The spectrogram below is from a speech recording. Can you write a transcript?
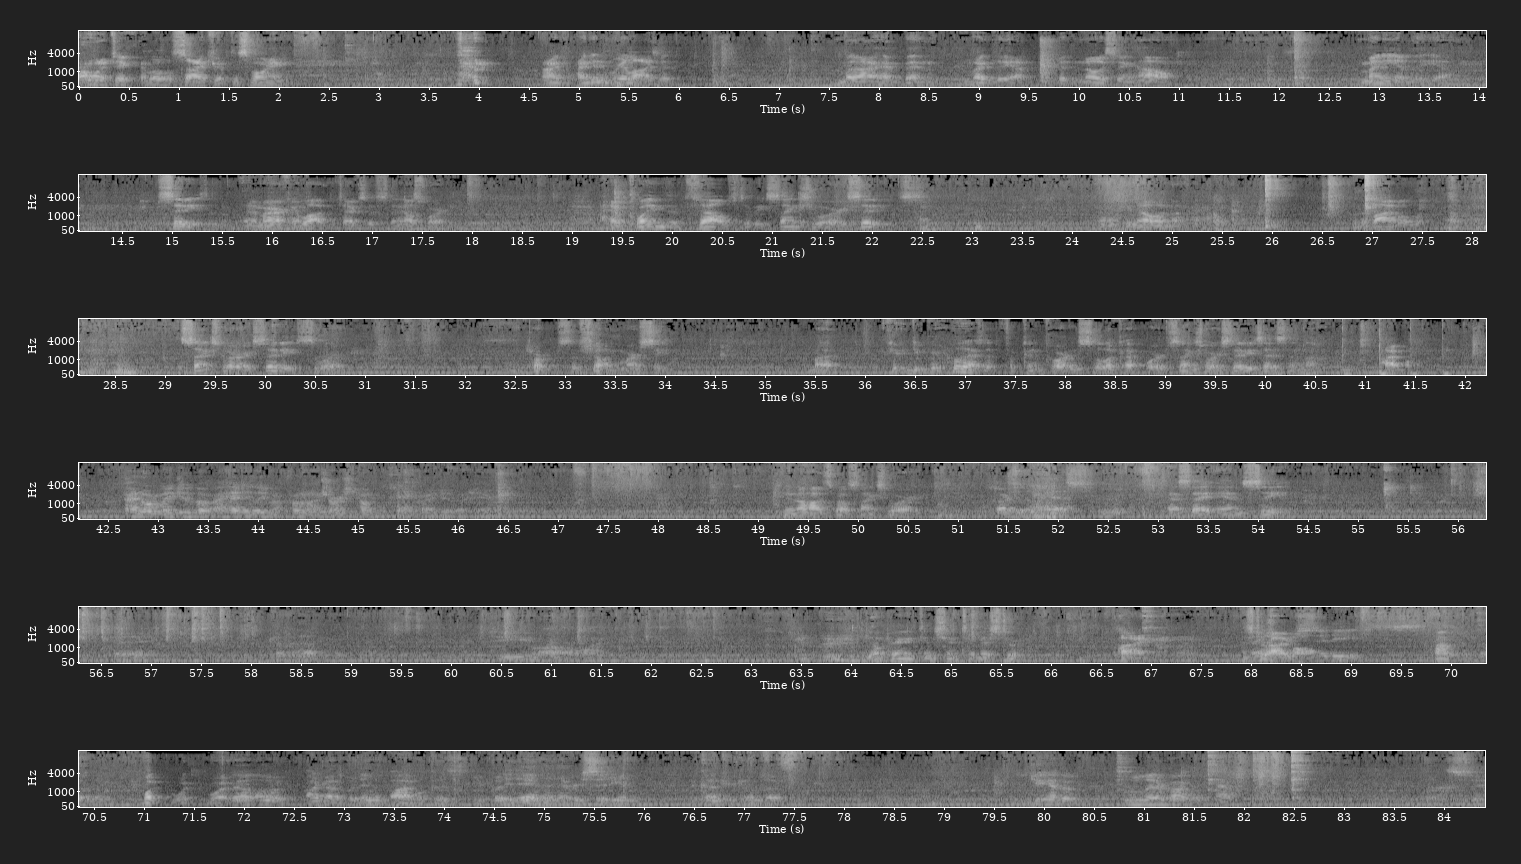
I want to take a little side trip this morning. I, I didn't realize it, but I have been lately. I've been noticing how many of the uh, cities in America, a lot in Texas and elsewhere, have claimed themselves to be sanctuary cities. As you know, in the, in the Bible, the sanctuary cities were the purpose of showing mercy. But who has a concordance to look up where sanctuary cities is in the Bible? I normally do, but I had to leave my phone on charge at home. I do right here. You know how to spell sanctuary? Starts with an S. S A N C. Okay. Coming up. T U R R Y. You don't pay any attention to Mr. I. Mr. Eyeball. Cities. Huh? What, what, what? Well, I'm gonna, I gotta put in the Bible because you put it in and every city in the country comes up. Do you have a blue letter Bible, Pat? Let's see.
